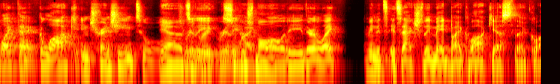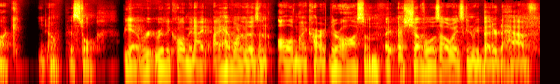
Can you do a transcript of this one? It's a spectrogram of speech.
both like that Glock entrenching tool. Yeah, it's that's really great- really super high small. quality. They're like, I mean, it's it's actually made by Glock. Yes, the Glock, you know, pistol. But yeah, re- really cool. I mean, I I have one of those on all of my cars. They're awesome. A, a shovel is always going to be better to have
